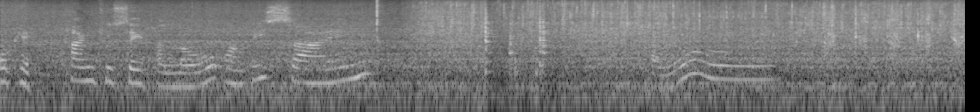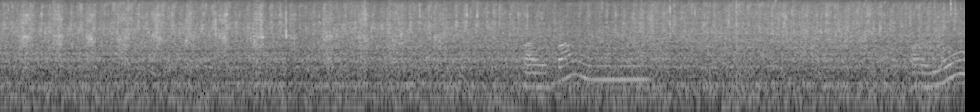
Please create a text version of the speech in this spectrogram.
Okay, time to say hello on this side. Hello. Bye bye. Hello.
